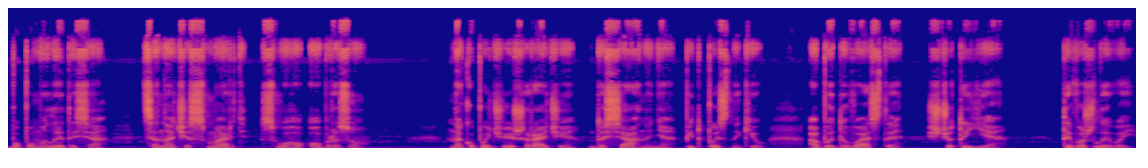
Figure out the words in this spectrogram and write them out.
бо помилитися це наче смерть свого образу. Накопичуєш речі, досягнення, підписників, аби довести, що ти є, ти важливий,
